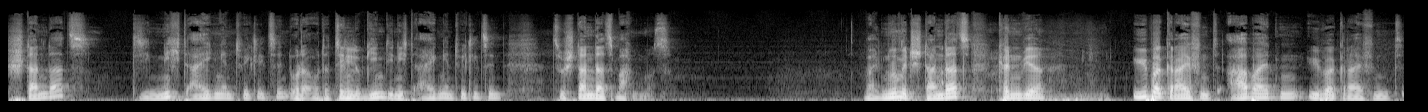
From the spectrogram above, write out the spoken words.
Standards, die nicht eigenentwickelt sind, oder, oder Technologien, die nicht eigenentwickelt sind, zu Standards machen muss. Weil nur mit Standards können wir übergreifend arbeiten, übergreifend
